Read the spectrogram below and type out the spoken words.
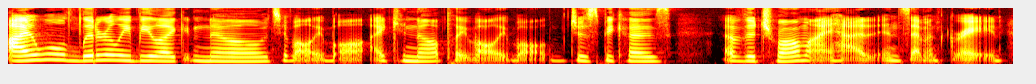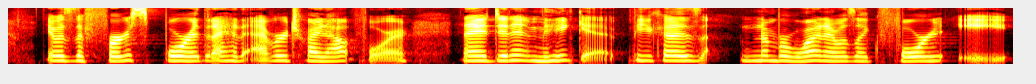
I will literally be like, no to volleyball. I cannot play volleyball just because of the trauma I had in 7th grade. It was the first sport that I had ever tried out for and I didn't make it because number one, I was like four eight.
